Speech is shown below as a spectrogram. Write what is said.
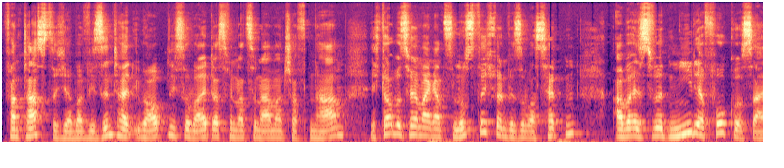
fantastisch, aber wir sind halt überhaupt nicht so weit, dass wir Nationalmannschaften haben. Ich glaube, es wäre mal ganz lustig, wenn wir sowas hätten, aber es wird nie der Fokus sein,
